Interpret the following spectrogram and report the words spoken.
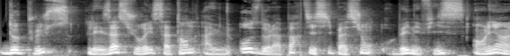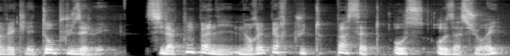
De plus, les assurés s'attendent à une hausse de la participation aux bénéfices en lien avec les taux plus élevés. Si la compagnie ne répercute pas cette hausse aux assurés,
